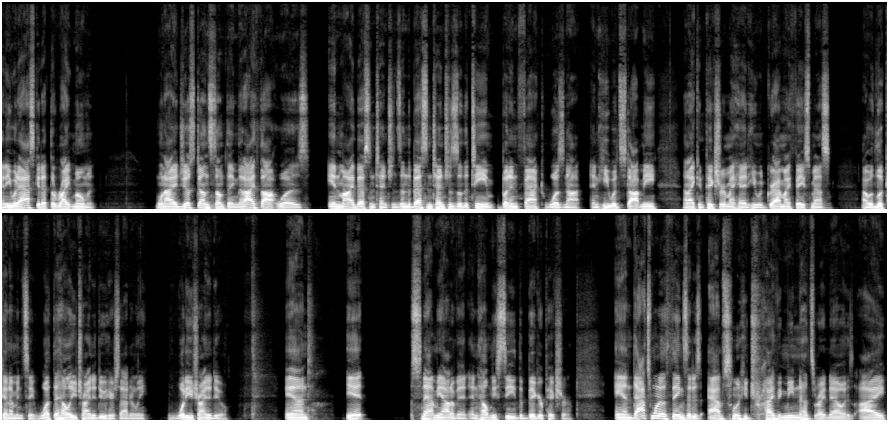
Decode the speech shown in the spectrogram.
And he would ask it at the right moment when I had just done something that I thought was in my best intentions and the best intentions of the team, but in fact was not. And he would stop me, and I can picture in my head, he would grab my face mask. I would look at him and say, What the hell are you trying to do here, Satterley? What are you trying to do? And it snapped me out of it and helped me see the bigger picture. And that's one of the things that is absolutely driving me nuts right now is I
